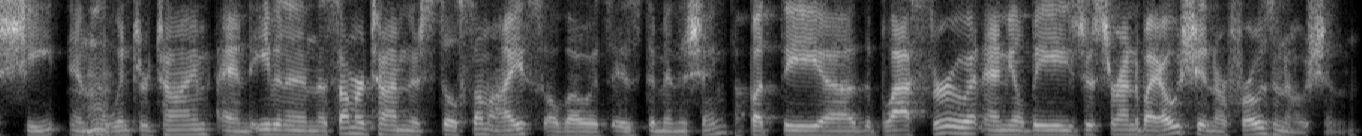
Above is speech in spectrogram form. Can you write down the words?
sheet in mm. the wintertime. And even in the summertime, there's still some ice, although it is diminishing. But the uh, the blast through it, and you'll be just surrounded by ocean or frozen ocean.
